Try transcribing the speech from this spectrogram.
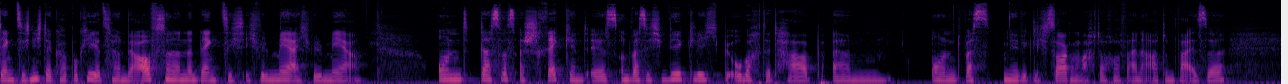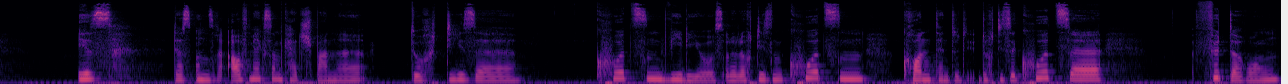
denkt sich nicht der Körper, okay, jetzt hören wir auf, sondern dann denkt sich, ich will mehr, ich will mehr. Und das, was erschreckend ist und was ich wirklich beobachtet habe ähm, und was mir wirklich Sorgen macht, auch auf eine Art und Weise, ist, dass unsere Aufmerksamkeitsspanne durch diese kurzen Videos oder durch diesen kurzen Content, durch diese kurze Fütterung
